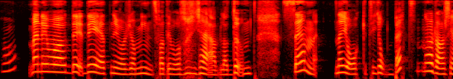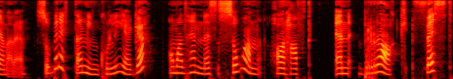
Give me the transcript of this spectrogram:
Ja. Men det, var, det, det är ett nyår jag minns för att det var så jävla dumt. Sen när jag åker till jobbet några dagar senare så berättar min kollega om att hennes son har haft en brakfest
